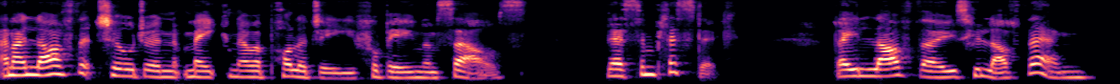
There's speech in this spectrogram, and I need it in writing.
And I love that children make no apology for being themselves. They're simplistic. They love those who love them.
